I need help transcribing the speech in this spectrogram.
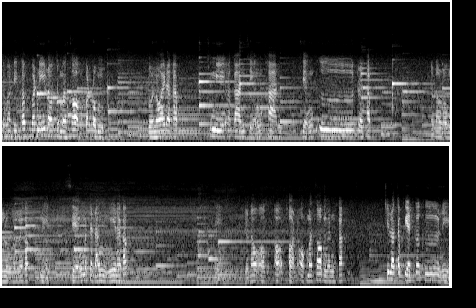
สวัสดีครับวันนี้เราจะมาซ่อมพัดลมตัวน้อยนะครับ ที่มีอาการเสียงคานเสียงอืดนะครับ เดี๋ยวเราลองดูนะครับนี่เสียงมันจะดังอย่างนี้นะครับนี่เดี๋ยวเราออกเอาถอดออกมาซ่อมกันครับ ที่เราจะเปลี่ยนก็คือนี่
